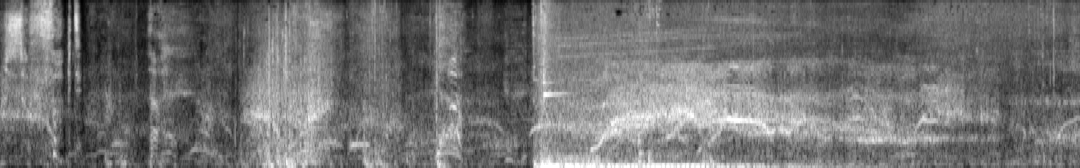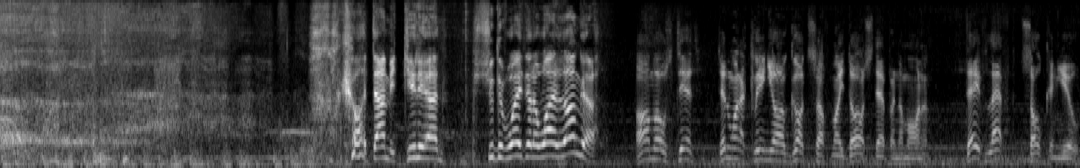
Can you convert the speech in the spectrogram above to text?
We're so fucked. God damn it, Killian. Should have waited a while longer. Almost did. Didn't want to clean your guts off my doorstep in the morning. They've left, so can you.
